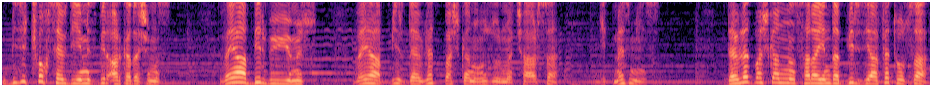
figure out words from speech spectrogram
bizi çok sevdiğimiz bir arkadaşımız veya bir büyüğümüz veya bir devlet başkanı huzuruna çağırsa gitmez miyiz? Devlet başkanının sarayında bir ziyafet olsa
